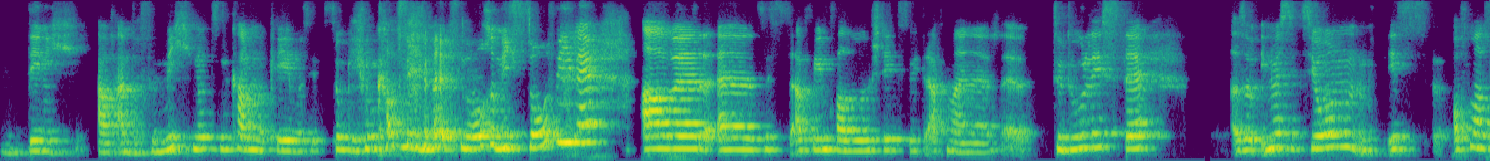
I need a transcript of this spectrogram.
den ich auch einfach für mich nutzen kann. Okay, muss jetzt zugeben, gab es in den letzten Wochen nicht so viele, aber äh, es ist auf jeden Fall, steht es wieder auf meiner äh, To-Do-Liste. Also Investition ist oftmals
